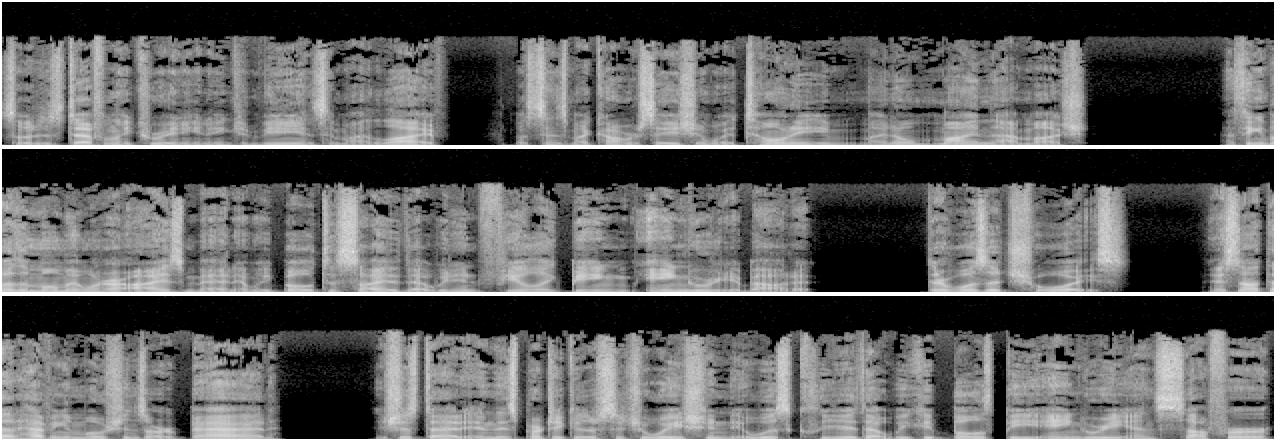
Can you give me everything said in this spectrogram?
So it is definitely creating an inconvenience in my life. But since my conversation with Tony, I don't mind that much. I think about the moment when our eyes met and we both decided that we didn't feel like being angry about it. There was a choice. It's not that having emotions are bad. It's just that in this particular situation, it was clear that we could both be angry and suffer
